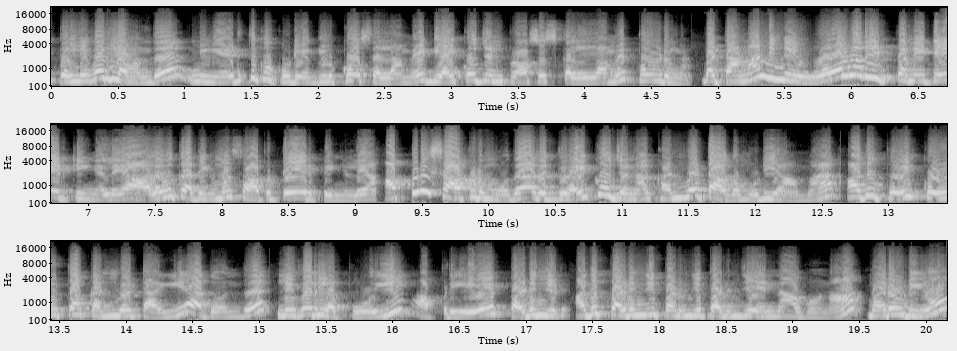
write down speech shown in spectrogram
இப்ப லிவர்ல வந்து நீங்க எடுத்துக்கக்கூடிய குளுக்கோஸ் எல்லாமே கிளைகோஜன் ப்ராசஸ்கள் எல்லாமே போயிடுங்க. பட் ஆனா நீங்க ஓவர் ஈட் பண்ணிட்டே இருக்கீங்க இல்லையா? அளவுக்கு அதிகமா சாப்பிட்டே இருப்பீங்க இல்லையா? அப்படி சாப்பிடும் போது அது கிளைகோஜனா கன்வெர்ட் ஆக முடியாம அது போய் கொழுப்பா கன்வெர்ட் ஆகி அது வந்து லிவர்ல போய் அப்படியே படிஞ்சிடும். அது படிஞ்சு படிஞ்சு படிஞ்சு என்ன ஆகும்னா மறுபடியும்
